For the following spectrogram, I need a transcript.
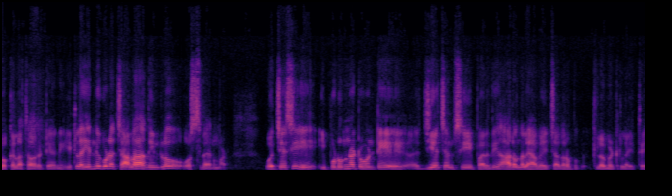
లోకల్ అథారిటీ అని ఇట్లా ఇవన్నీ కూడా చాలా దీంట్లో వస్తున్నాయి అన్నమాట వచ్చేసి ఇప్పుడు ఉన్నటువంటి జిహెచ్ఎంసీ పరిధి ఆరు వందల యాభై చదరపు కిలోమీటర్లు అయితే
